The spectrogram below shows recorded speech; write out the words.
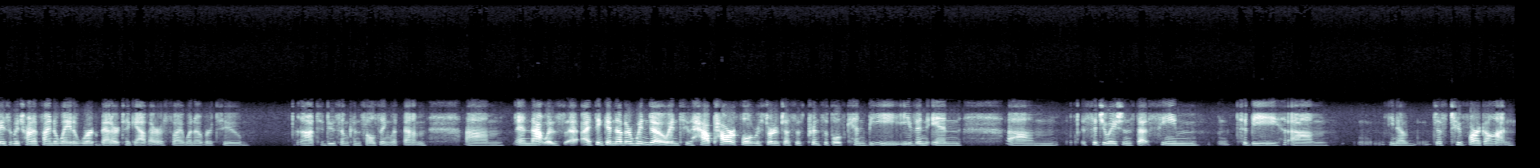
basically trying to find a way to work better together. So I went over to uh, to do some consulting with them. Um, and that was, I think, another window into how powerful restorative justice principles can be, even in um, situations that seem to be um, you know just too far gone.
